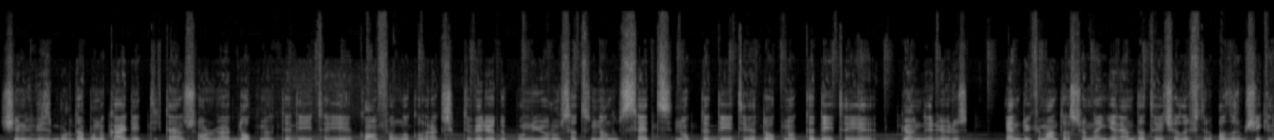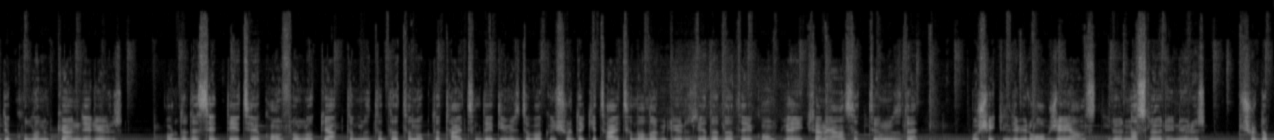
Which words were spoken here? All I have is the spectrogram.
Şimdi biz burada bunu kaydettikten sonra doc.data'yı console log olarak çıktı veriyorduk. Bunu yorum satırını alıp set.data'ya doc.data'yı gönderiyoruz. Yani dokümantasyondan gelen datayı çalıştırıp hazır bir şekilde kullanıp gönderiyoruz. Burada da set data console log yaptığımızda data.title dediğimizde bakın şuradaki title alabiliyoruz ya da datayı komple ekrana yansıttığımızda bu şekilde bir obje yansıtılıyor. Nasıl öğreniyoruz? Şurada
